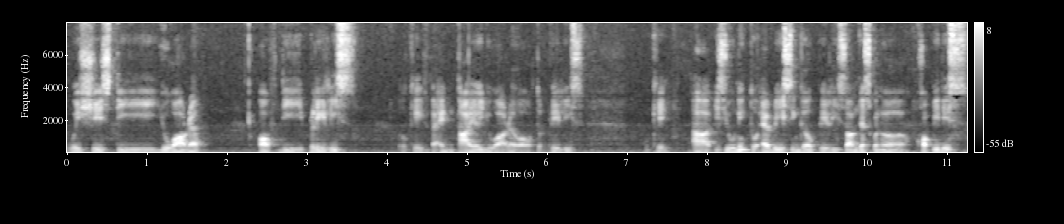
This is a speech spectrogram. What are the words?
which is the URL of the playlist. Okay the entire URL of the playlist okay uh, is unique to every single playlist so I'm just gonna copy this.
